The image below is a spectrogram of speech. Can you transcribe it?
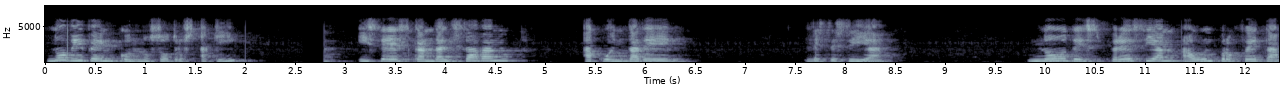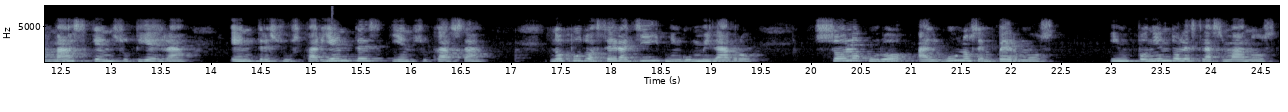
no viven con nosotros aquí? Y se escandalizaban a cuenta de él. Les decía, no desprecian a un profeta más que en su tierra, entre sus parientes y en su casa. No pudo hacer allí ningún milagro, solo curó algunos enfermos, imponiéndoles las manos,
